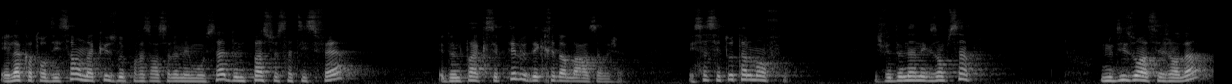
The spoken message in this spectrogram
Et là, quand on dit ça, on accuse le professeur Sallam et Moussa de ne pas se satisfaire et de ne pas accepter le décret d'Allah Et ça, c'est totalement faux. Je vais donner un exemple simple. Nous disons à ces gens-là,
